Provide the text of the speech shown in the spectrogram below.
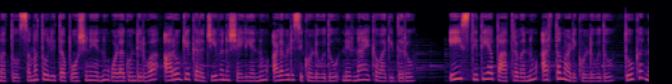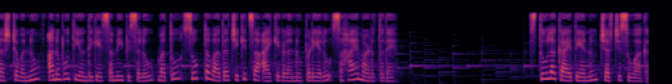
ಮತ್ತು ಸಮತೋಲಿತ ಪೋಷಣೆಯನ್ನು ಒಳಗೊಂಡಿರುವ ಆರೋಗ್ಯಕರ ಜೀವನ ಶೈಲಿಯನ್ನು ಅಳವಡಿಸಿಕೊಳ್ಳುವುದು ನಿರ್ಣಾಯಕವಾಗಿದ್ದರು ಈ ಸ್ಥಿತಿಯ ಪಾತ್ರವನ್ನು ಅರ್ಥ ಮಾಡಿಕೊಳ್ಳುವುದು ತೂಕ ನಷ್ಟವನ್ನು ಅನುಭೂತಿಯೊಂದಿಗೆ ಸಮೀಪಿಸಲು ಮತ್ತು ಸೂಕ್ತವಾದ ಚಿಕಿತ್ಸಾ ಆಯ್ಕೆಗಳನ್ನು ಪಡೆಯಲು ಸಹಾಯ ಮಾಡುತ್ತದೆ. ಸ್ಥೂಲಕಾಯತೆಯನ್ನು ಚರ್ಚಿಸುವಾಗ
